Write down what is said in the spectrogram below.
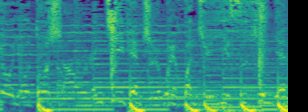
又有多少人欺骗只为换取一丝尊严？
